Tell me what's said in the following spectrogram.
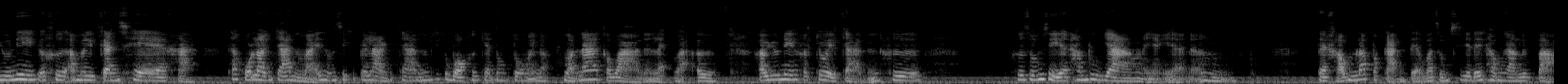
ยูนี่ก็คืออเมริกันแชร์ค่ะถ้าคนล้างจานไหมสมศรีก็ไปล้างจานสมศรีก็บอกเขาแกตรงๆเลยเนาะหัวหน้ากว่านั่นแหละว่าเออเขาอยู่นี่เขาช่วยกันคือ คือสมศรีจะทำทุกอย่างอย่างเงี้ยนะแต่เขารับประกันแต่ว่าสมศรีจะได้ทำงานหรือเปล่า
